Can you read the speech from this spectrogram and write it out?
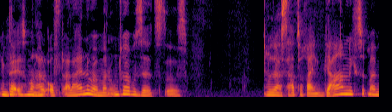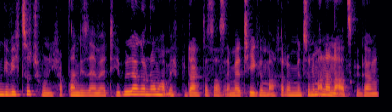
da ist man halt oft alleine, wenn man unterbesetzt ist. Und das hatte rein gar nichts mit meinem Gewicht zu tun. Ich habe dann diese MRT-Bilder genommen, habe mich bedankt, dass er das MRT gemacht hat und bin zu einem anderen Arzt gegangen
